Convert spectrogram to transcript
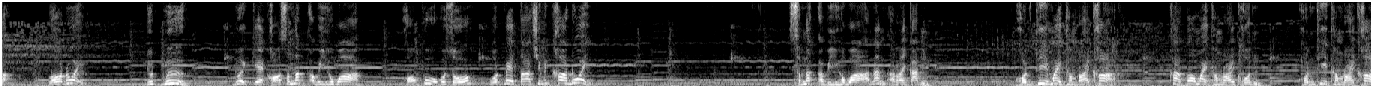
ละรอด้วย หยุดมือด้วยเกียรติขอสำนักอวีฮวา ของผู้อาวุโสโปรดเมตตาชีวิตข้าด้วย สำนักอวีฮวานั่นอะไรกัน คนที่ไม่ทำร้ายข้า ข้าก็ไม่ทำร้ายคน คนที่ทำร้ายข้า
